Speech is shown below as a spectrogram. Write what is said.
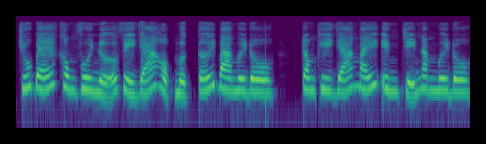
chú bé không vui nữa vì giá hộp mực tới 30 đô, trong khi giá máy in chỉ 50 đô.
